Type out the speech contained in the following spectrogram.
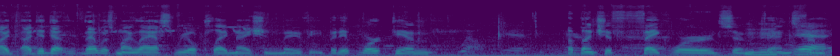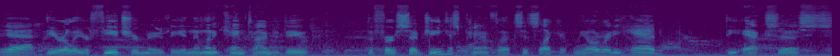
I, I did that. That was my last real claymation movie, but it worked in a bunch of fake words and mm-hmm. things Yeah, from yeah. the earlier Future movie. And then when it came time to do the first Subgenius pamphlets, it's like we already had the Exus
